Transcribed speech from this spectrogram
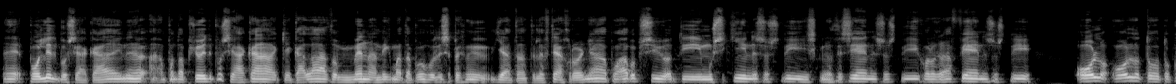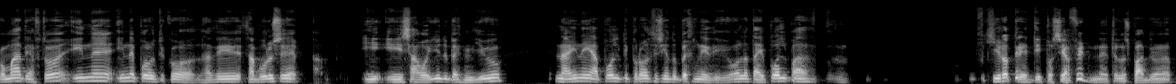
ε, πολύ εντυπωσιακά. Είναι από τα πιο εντυπωσιακά και καλά δομημένα ανοίγματα που έχω δει σε παιχνίδια τα τελευταία χρόνια. Από άποψη ότι η μουσική είναι σωστή, η σκηνοθεσία είναι σωστή, η χορογραφία είναι σωστή, όλο, όλο το, το κομμάτι αυτό είναι, είναι πολιτικό. Δηλαδή θα μπορούσε η, η εισαγωγή του παιχνιδιού να είναι η απόλυτη πρόθεση για το παιχνίδι. Όλα τα υπόλοιπα χειρότερη εντύπωση αφήνουν τέλος πάντων.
